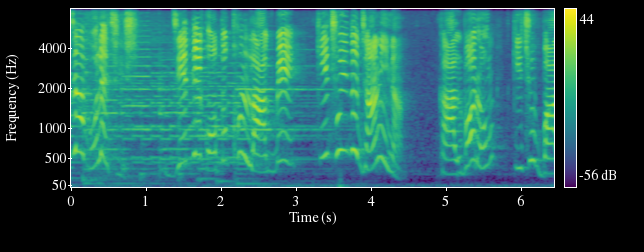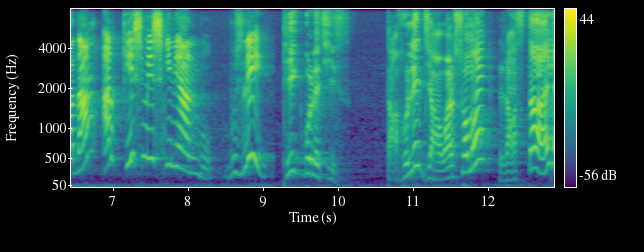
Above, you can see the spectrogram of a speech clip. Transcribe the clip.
যা বলেছিস। যেতে কতক্ষণ লাগবে কিছুই তো জানি না। কাল বরং কিছু বাদাম আর কিশমিশ কিনে আনব বুঝলি? ঠিক বলেছিস। তাহলে যাওয়ার সময় রাস্তায়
